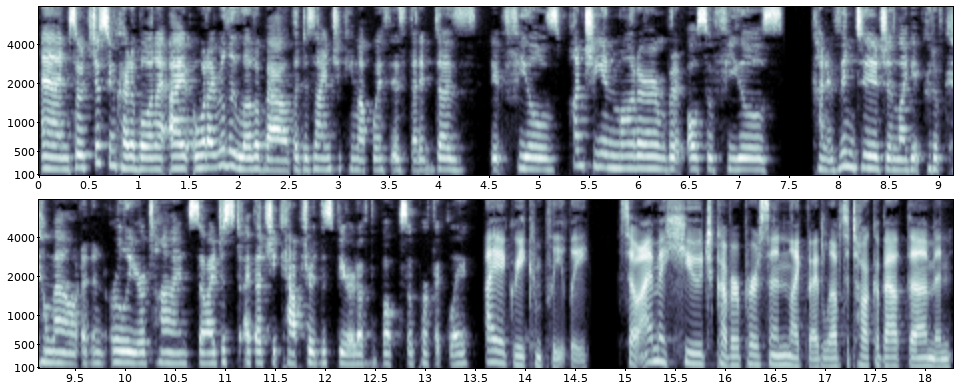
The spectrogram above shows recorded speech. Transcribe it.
And so it's just incredible. And I, I, what I really love about the design she came up with is that it does, it feels punchy and modern, but it also feels kind of vintage and like it could have come out at an earlier time. So I just, I thought she captured the spirit of the book so perfectly. I agree completely. So I'm a huge cover person. Like I'd love to talk about them and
